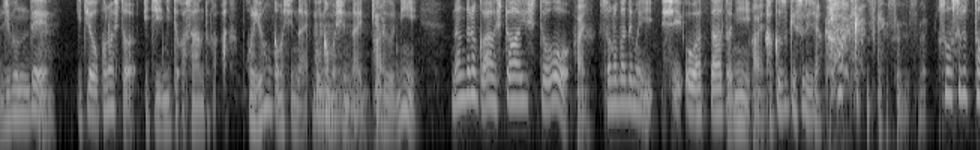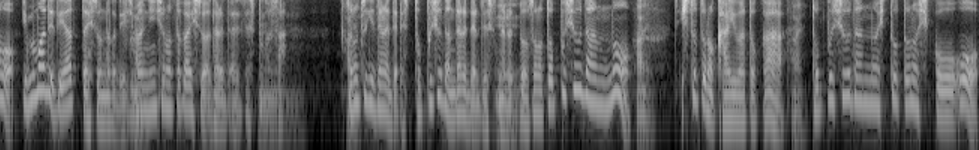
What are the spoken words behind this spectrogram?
自分で、一応この人12とか3とかあこれ4かもしれない5かもしれないっていうふうに、なんとなく会う人会う人をその場でもいいし終わった後に格付けするじゃん、格付けするんですね。そうすると今まで出会った人の中で一番認証の高い人は誰々ですとかさ、その次誰々ですトップ集団誰々ですとなると、そのトップ集団の人との会話とか、トップ集団の人との思考を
